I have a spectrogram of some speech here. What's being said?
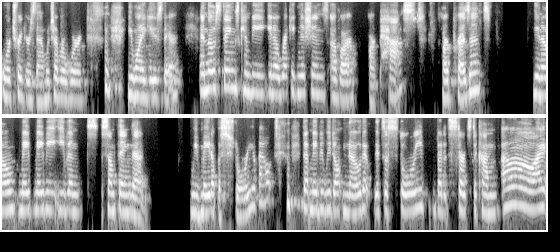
or triggers them, whichever word you want to use there. And those things can be, you know, recognitions of our, our past, our present, you know, may, maybe even something that we've made up a story about that maybe we don't know that it's a story, but it starts to come, oh, I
